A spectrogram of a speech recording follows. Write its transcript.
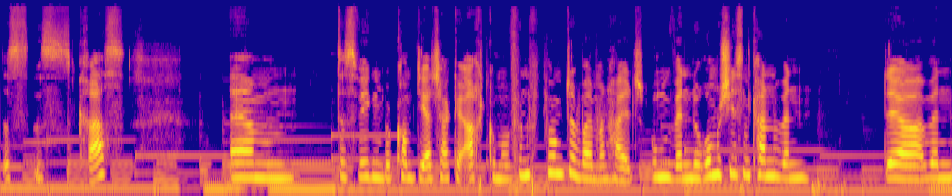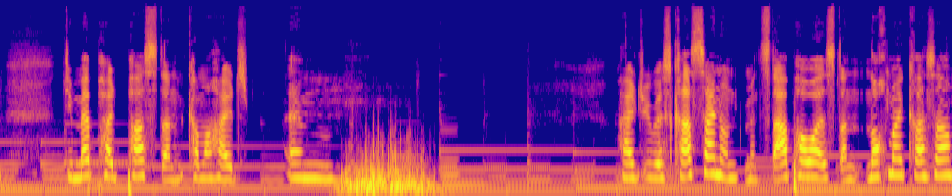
Das ist krass. Ähm, deswegen bekommt die Attacke 8,5 Punkte, weil man halt um Wände rumschießen kann, wenn der, wenn die Map halt passt, dann kann man halt ähm, halt übelst krass sein und mit Star Power ist dann nochmal krasser.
